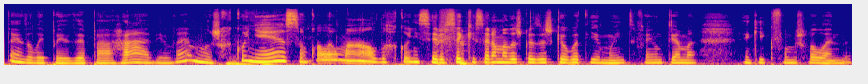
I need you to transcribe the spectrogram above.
tens ali para dizer para a rádio, vamos, reconheçam, qual é o mal de reconhecer? Eu sei que isso era uma das coisas que eu batia muito, foi um tema aqui que fomos falando.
